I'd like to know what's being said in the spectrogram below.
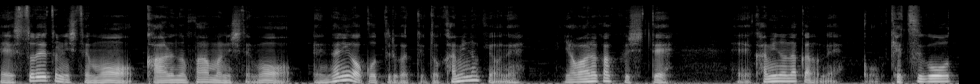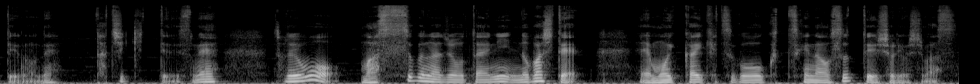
えストレートにしても、カールのパーマにしても、え何が起こってるかっていうと、髪の毛をね、柔らかくして、え髪の中のね、こう結合っていうのをね、断ち切ってですね、それをまっすぐな状態に伸ばして、えーもう一回結合をくっつけ直すっていう処理をします。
